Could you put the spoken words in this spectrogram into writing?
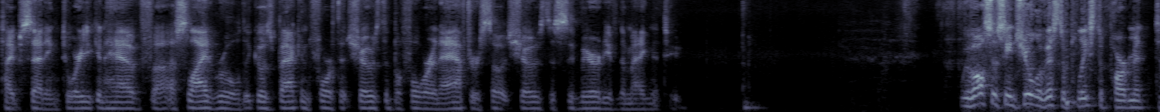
type setting to where you can have uh, a slide rule that goes back and forth that shows the before and after so it shows the severity of the magnitude. We've also seen Chula Vista Police Department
